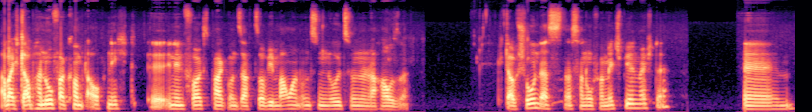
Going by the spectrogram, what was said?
Aber ich glaube, Hannover kommt auch nicht äh, in den Volkspark und sagt so, wir mauern uns ein 0 zu 0 nach Hause. Ich glaube schon, dass, dass Hannover mitspielen möchte. Ähm,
